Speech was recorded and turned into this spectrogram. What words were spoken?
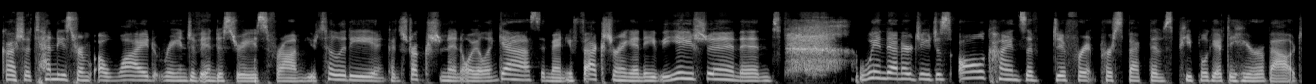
gosh attendees from a wide range of industries from utility and construction and oil and gas and manufacturing and aviation and wind energy, just all kinds of different perspectives people get to hear about.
